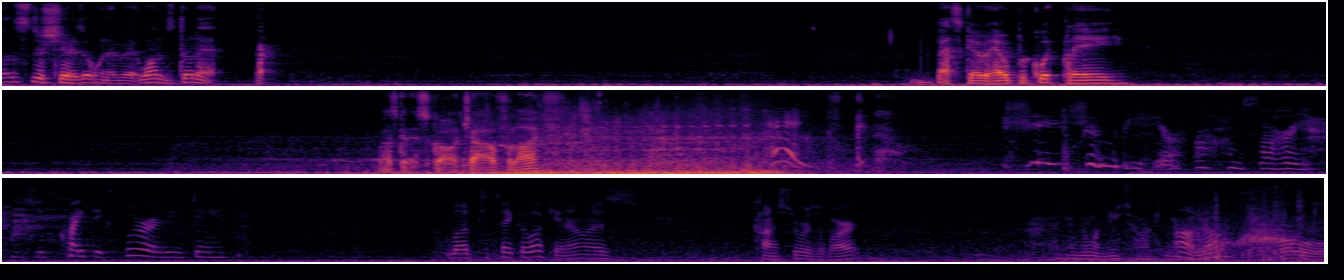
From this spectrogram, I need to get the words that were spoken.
The monster shows up whenever it wants, doesn't it? Best go help her quickly. That's gonna scar a child for life. Hey! Fucking hell. She shouldn't be here. Oh, I'm sorry. She's quite the explorer these days. love to take a look, you know, as connoisseurs of art. I don't know what you're talking Oh no! Oh,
